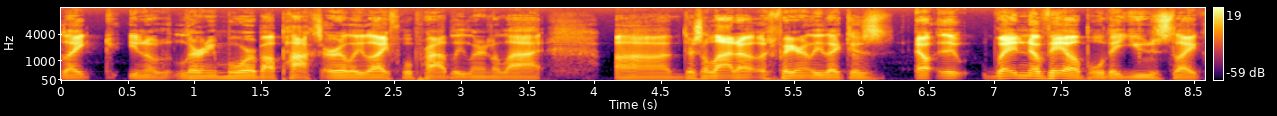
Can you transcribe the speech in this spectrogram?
like you know learning more about Pac's early life, we'll probably learn a lot. Uh, there's a lot of apparently like there's uh, when available they use like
